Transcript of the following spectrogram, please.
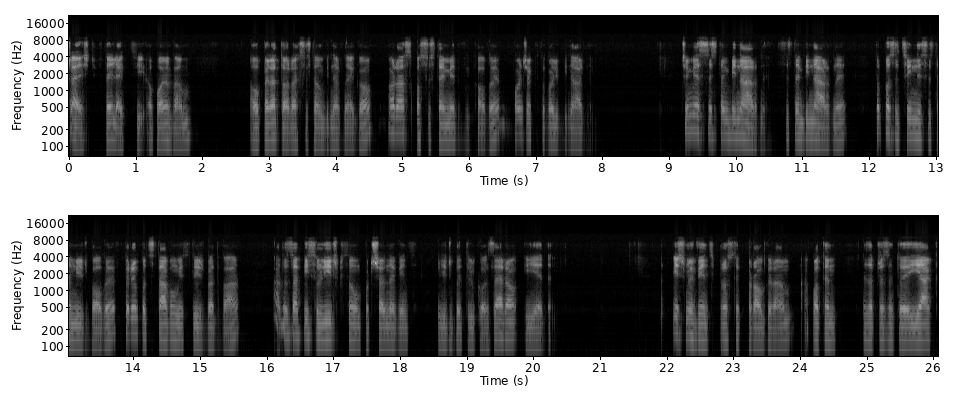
Cześć, w tej lekcji opowiem Wam o operatorach systemu binarnego oraz o systemie dwójkowym bądź jak woli binarnym. Czym jest system binarny? System binarny to pozycyjny system liczbowy, w którym podstawą jest liczba 2, a do zapisu liczb są potrzebne więc liczby tylko 0 i 1. Napiszmy więc prosty program, a potem zaprezentuję jak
